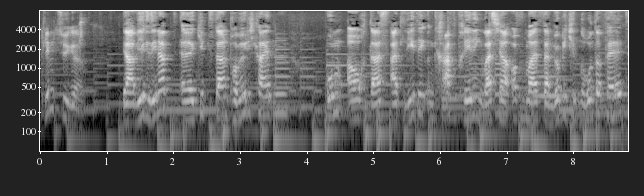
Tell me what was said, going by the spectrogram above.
Klimmzüge. Ja, wie ihr gesehen habt, äh, gibt es da ein paar Möglichkeiten, um auch das Athletik- und Krafttraining, was ja oftmals dann wirklich hinten runterfällt,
